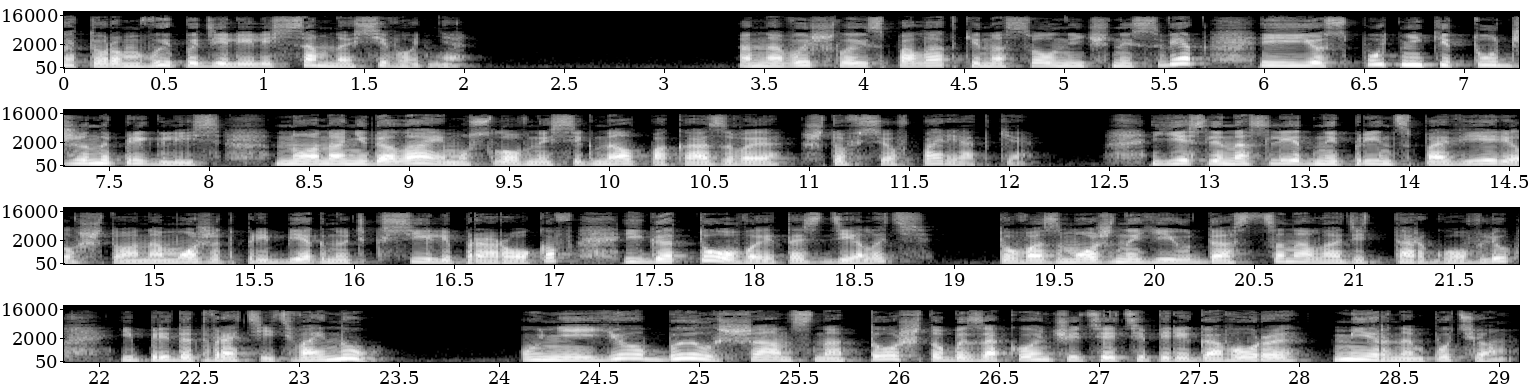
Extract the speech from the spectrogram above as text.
которым вы поделились со мной сегодня». Она вышла из палатки на солнечный свет, и ее спутники тут же напряглись, но она не дала им условный сигнал, показывая, что все в порядке. Если наследный принц поверил, что она может прибегнуть к силе пророков и готова это сделать, то, возможно, ей удастся наладить торговлю и предотвратить войну. У нее был шанс на то, чтобы закончить эти переговоры мирным путем.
